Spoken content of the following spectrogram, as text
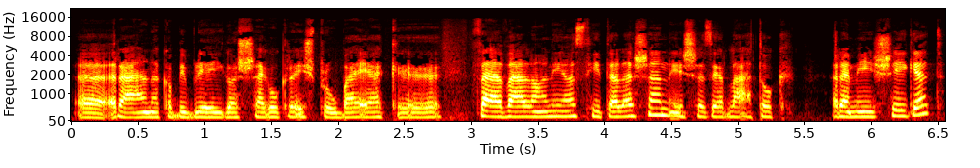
ráállnak a bibliai igazságokra, és próbálják felvállalni azt hitelesen, és ezért látok reménységet.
